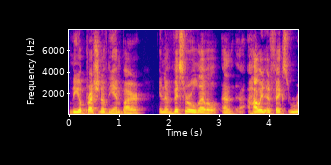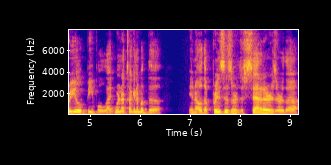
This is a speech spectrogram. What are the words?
the oppression of the empire in a visceral level and uh, how it affects real people. Like we're not talking about the you know the princes or the senators or the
